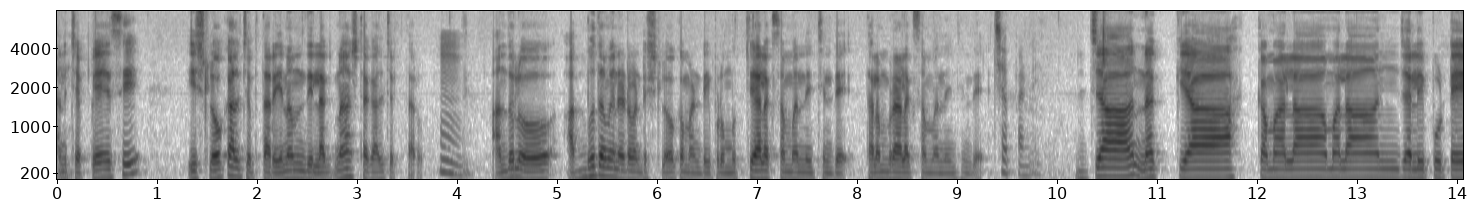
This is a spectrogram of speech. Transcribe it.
అని చెప్పేసి ఈ శ్లోకాలు చెప్తారు. ఎనిమిది లగ్నాష్టకాలు చెప్తారు. అందులో అద్భుతమైనటువంటి శ్లోకం అండి. ఇప్పుడు ముత్యాలకు సంబంధించిందే తలంబ్రాలకు సంబంధించిందే. చెప్పండి. జానక్యా కమలామలాంజలి పుటే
